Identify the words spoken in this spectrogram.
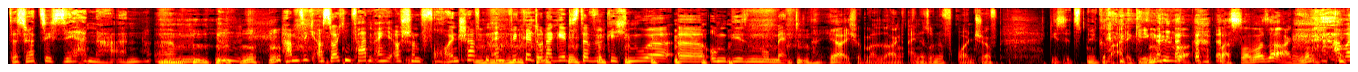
Das hört sich sehr nah an. Ähm, haben sich aus solchen Fahrten eigentlich auch schon Freundschaften entwickelt oder geht es da wirklich nur äh, um diesen Moment? Ja, ich würde mal sagen, eine so eine Freundschaft, die sitzt mir gerade gegenüber. Was soll man sagen? Ne? Aber,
